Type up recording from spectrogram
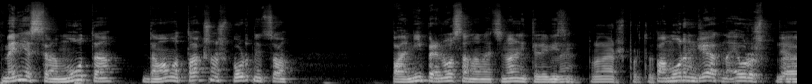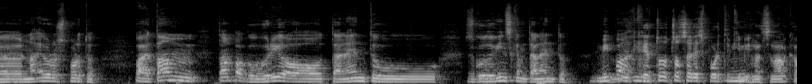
Meni je sramota, da imamo takšno športnico, pa ni prenosa na nacionalni televiziji. Ne, prav najraje športu. Pa moram gledati na, Eurošp ja. na Eurošportu. Pa je tam, tam pa govorijo o talentu, zgodovinskem talentu. Mi pa, Ker to, to so res športi, ki bi jih nacionalka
